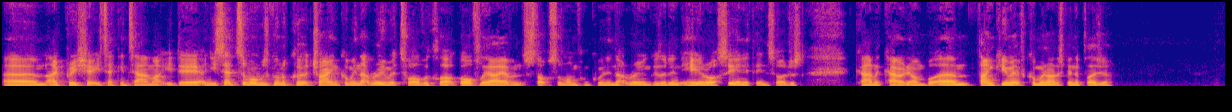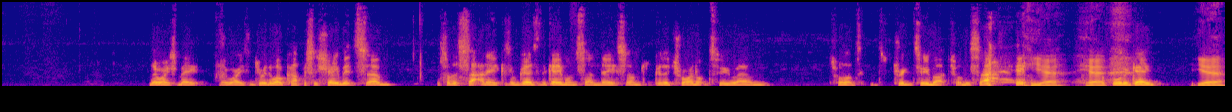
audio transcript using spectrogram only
Um, I appreciate you taking time out your day. And you said someone was going to try and come in that room at twelve o'clock. Hopefully, I haven't stopped someone from coming in that room because I didn't hear or see anything. So I just kind of carried on. But um, thank you, mate, for coming on. It's been a pleasure. No worries, mate. No worries. Enjoy the World Cup. It's a shame it's um it's on a Saturday because I'm going to the game on Sunday, so I'm going to try not to um try not to drink too much on the Saturday. Yeah, yeah. Before the game. Yeah,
